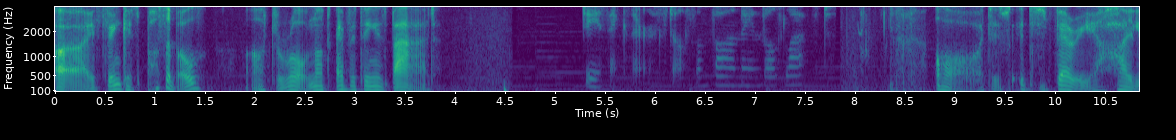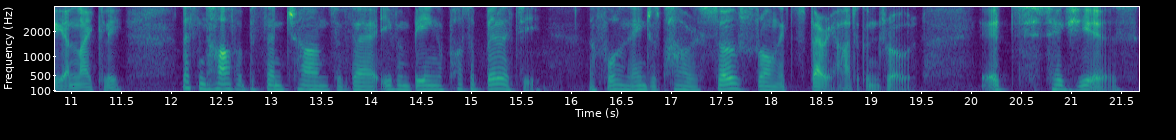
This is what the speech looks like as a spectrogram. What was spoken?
I think it's possible. After all, not everything is bad. Do you think there are still some fallen angels left? Oh, it is it is very highly unlikely. Less than half a percent chance of there even being a possibility. The fallen angel's power is so strong it's very hard to control. It takes years.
